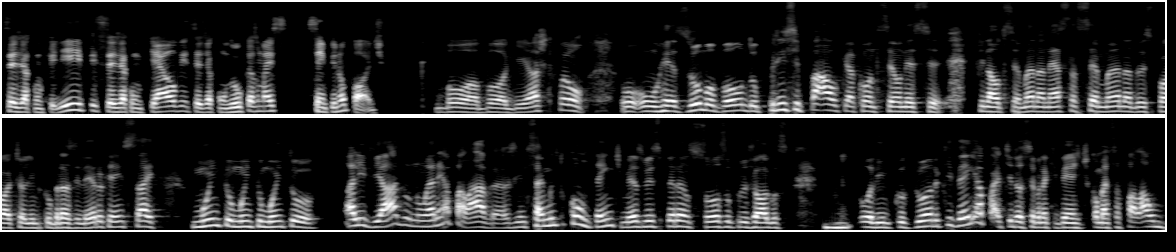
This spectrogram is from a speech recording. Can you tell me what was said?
seja com Felipe, seja com Kelvin, seja com Lucas, mas sempre no pódio. Boa, boa, Gui. Eu acho que foi um, um, resumo bom do principal que aconteceu nesse final de semana, nessa semana do esporte olímpico brasileiro, que a gente sai muito, muito, muito aliviado, não é nem a palavra, a gente sai muito contente mesmo, esperançoso para os Jogos Olímpicos do ano que vem. E a partir da semana que vem a gente começa a falar um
